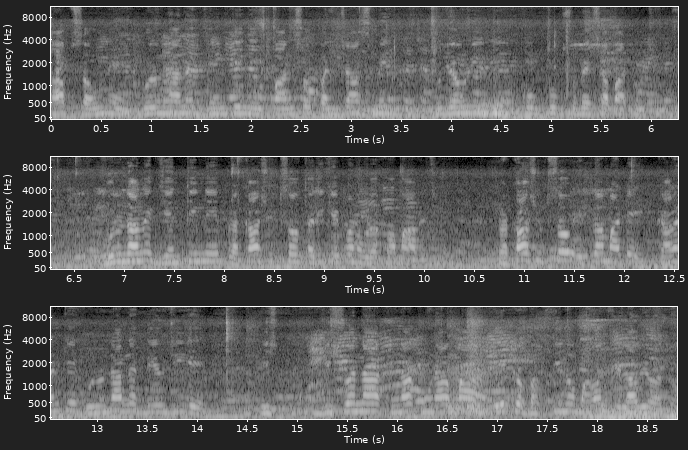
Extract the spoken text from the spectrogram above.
આપ સૌને ગુરુ નાનક જયંતિની પાંચસો પંચાસમી ઉજવણીની ખૂબ ખૂબ શુભેચ્છા પાઠવું છું. ગુરુ નાનક જયંતિને પ્રકાશ ઉત્સવ તરીકે પણ ઓળખવામાં આવે છે. પ્રકાશ ઉત્સવ એટલા માટે કારણ કે ગુરુ નાનક દેવજીએ વિશ્વના ખૂણા ખૂણામાં એક ભક્તિનો માહોલ ફેલાવ્યો હતો.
